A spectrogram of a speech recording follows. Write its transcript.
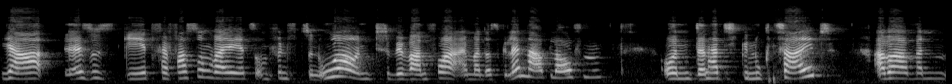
Ja, also es geht. Verfassung war jetzt um 15 Uhr und wir waren vorher einmal das Gelände ablaufen und dann hatte ich genug Zeit, aber man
